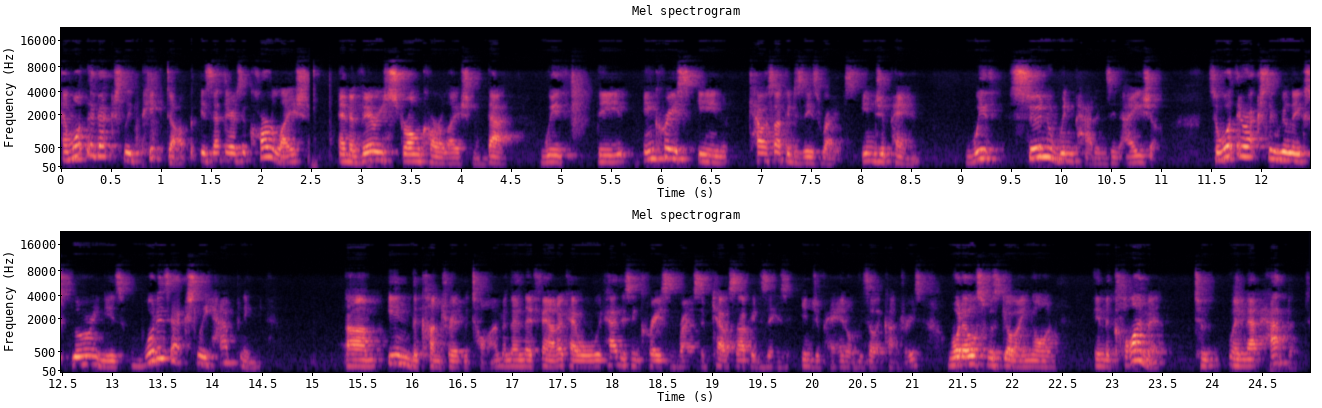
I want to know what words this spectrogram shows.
And what they've actually picked up is that there's a correlation, and a very strong correlation of that, with the increase in Kawasaki disease rates in Japan with certain wind patterns in Asia. So, what they're actually really exploring is what is actually happening um, in the country at the time. And then they found, okay, well, we've had this increase in rates of Kawasaki disease in Japan or these other countries. What else was going on in the climate to when that happened?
